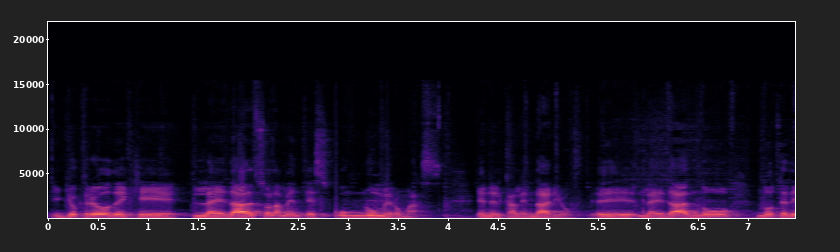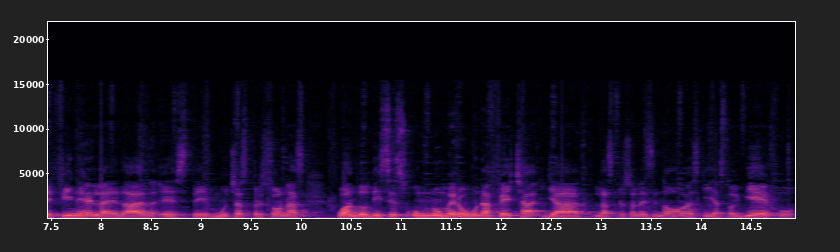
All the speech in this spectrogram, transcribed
Yo creo de que la edad solamente es un número más en el calendario. Eh, la edad no, no te define, la edad, este, muchas personas, cuando dices un número, una fecha, ya las personas dicen, no, es que ya estoy viejo,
